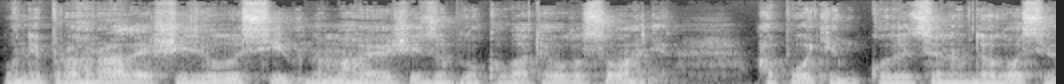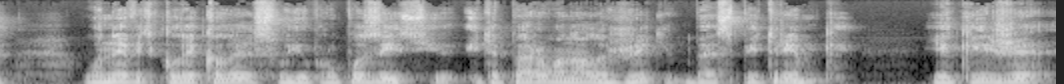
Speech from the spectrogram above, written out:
Вони програли 6 голосів, намагаючись заблокувати голосування. А потім, коли це не вдалося, вони відкликали свою пропозицію, і тепер вона лежить без підтримки. Який же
